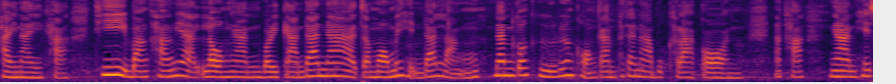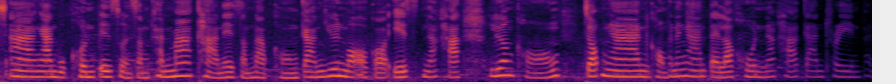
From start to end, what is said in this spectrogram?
ภายในค่ะ ที่บางครั้งเนี่ยเรางานบริการด้านหน้าจะมองไม่เห็นด้านหลัง นั่นก็คือเรื่องของการพัฒนาบุคลากรนะคะ งาน HR งานบุคคลเป็นส่วนสำคัญมากค่ะในสำหรับของการยื่นมอกเอสนะคะ เรื่องของจ็อบงานของพนักงานแต่ละคนนะคะ การเทรน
